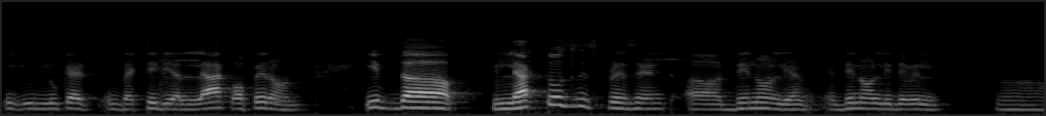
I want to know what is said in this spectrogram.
you look at in bacteria lac operon if the lactose is present uh, then only then only they will uh,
